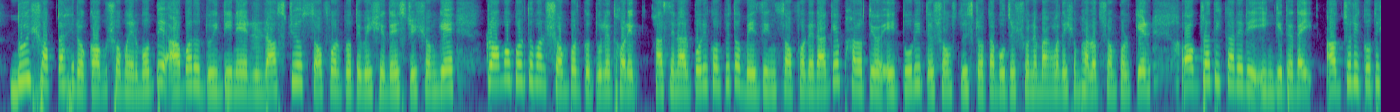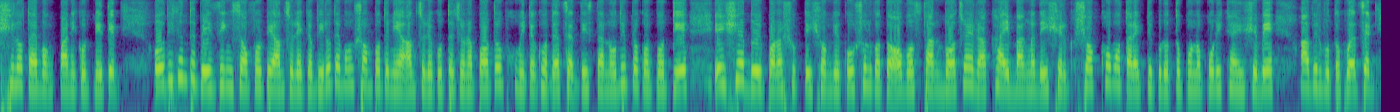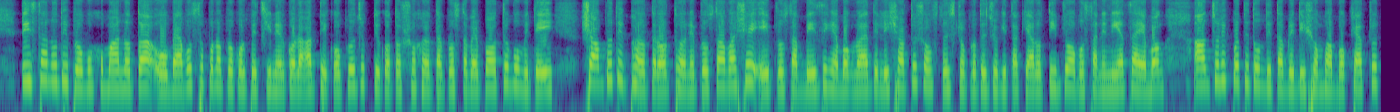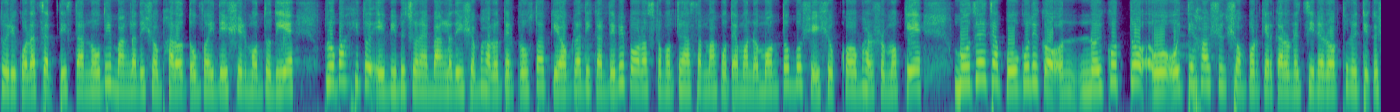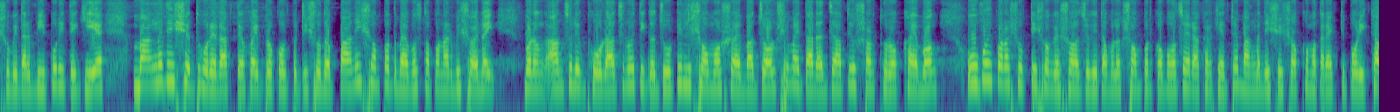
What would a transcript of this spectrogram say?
দুই সপ্তাহেরও কম সময়ের মধ্যে আবারও দুই দিনের রাষ্ট্রীয় সফর প্রতিবেশী দেশটির সঙ্গে ক্রমবর্ধমান সম্পর্ক তুলে ধরে। হাসিনার পরিকল্পিত বেজিং সফরের আগে ভারতীয় এই তড়িৎ সংশ্লিষ্টতা বুঝে শুনে বাংলাদেশ ভারত সম্পর্কের অগ্রাধিকারের ইঙ্গিতে দেয় আঞ্চলিক গতিশীলতা এবং পানি কূটনীতি। অধিকান্ত বেজিং সফরটি আঞ্চলিক বিরোধ এবং সম্পত্তি নিয়ে আঞ্চলিক উত্তেজনা পটভূমিতে ঘটেছে। তিস্তা নদী প্রকল্পটি এশিয়া দুই পরাশক্তির সঙ্গে কৌশলগত অবস্থান বজায় রাখায় বাংলাদেশের সক্ষমতার একটি গুরুত্বপূর্ণ পরীক্ষা হিসেবে আবির্ভূত হয়েছে। তিস্তা নদী প্রবহমানতা ও ব্যবস্থাপনা প্রকল্পে চীনের করা আর্থিক ও প্রযুক্তিগত সহায়তার প্রস্তাবের পটভূমিতেই সাম্প্রতিক ভারতের অর্থায়নে প্রস্তাব আসে। এই প্রস্তাব বেজিং এবং নয়াদিল্লির স্বার্থ সংশ্লিষ্ট প্রতিযোগিতাকে আরও তীব্র অবস্থানে নিয়ে যায় এবং আঞ্চলিক প্রতিদ্বন্দ্বিতা বৃদ্ধি সম্ভাব্য ক্ষেত্র তৈরি করেছে। তিস্তা নদী বাংলাদেশ ও ভারত উভয় দেশের মধ্য দিয়ে প্রবাহিত। এই বিবেচনায় বাংলাদেশ ভারতের প্রস্তাবকে অগ্রাধিকার দেবে পররাষ্ট্রমন্ত্রী হাসান মাহমুদ এমন মন্তব্য সেই সূক্ষ্ম ভারসাম্যকে বোঝায় যা ভৌগোলিক নৈকট্য ও ঐতিহাসিক সম্পর্কের কারণে চীনের অর্থনৈতিক সুবিধার বিপরীতে গিয়ে বাংলাদেশে ধরে রাখতে হয়। প্রকল্পটি শুধু পানি সম্পদ ব্যবস্থাপনার বিষয় নয়, বরং আঞ্চলিক ভূ রাজনৈতিক জটিল সমস্যায় বা জলসীমায় তারা জাতীয় স্বার্থ রক্ষা এবং উভয় পরাশক্তির সঙ্গে সহযোগিতামূলক সম্পর্ক বজায় রাখার ক্ষেত্রে বাংলাদেশের সক্ষমতার একটি পরীক্ষা।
